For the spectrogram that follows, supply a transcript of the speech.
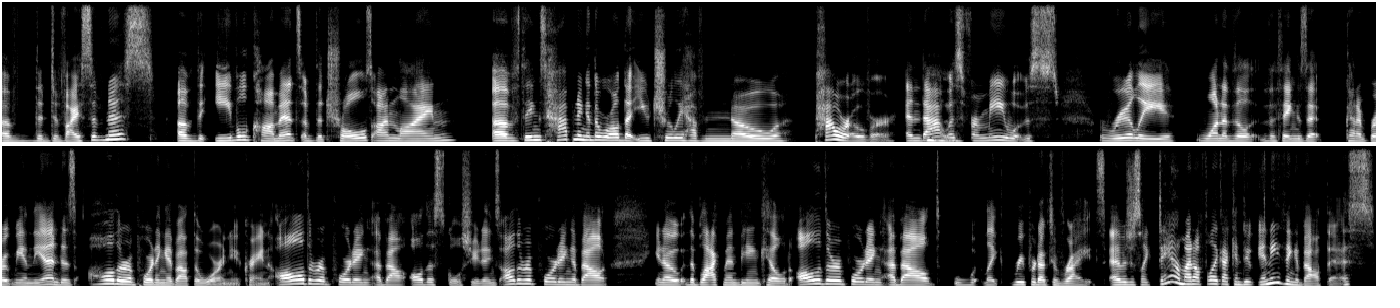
of the divisiveness, of the evil comments, of the trolls online, of things happening in the world that you truly have no power over. And that mm-hmm. was for me what was really one of the the things that kind of broke me in the end is all the reporting about the war in Ukraine, all the reporting about all the school shootings, all the reporting about, you know, the black men being killed, all of the reporting about w- like reproductive rights. I was just like, damn, I don't feel like I can do anything about this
